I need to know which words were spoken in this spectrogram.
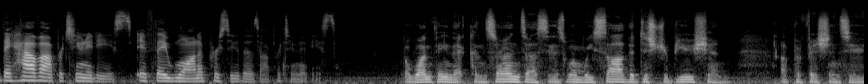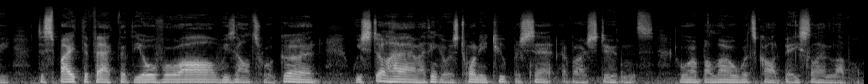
they have opportunities if they want to pursue those opportunities. But one thing that concerns us is when we saw the distribution of proficiency, despite the fact that the overall results were good, we still have, I think it was 22% of our students who are below what's called baseline level.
